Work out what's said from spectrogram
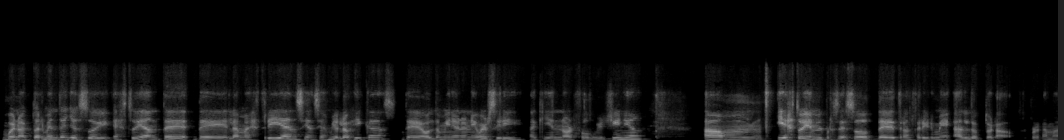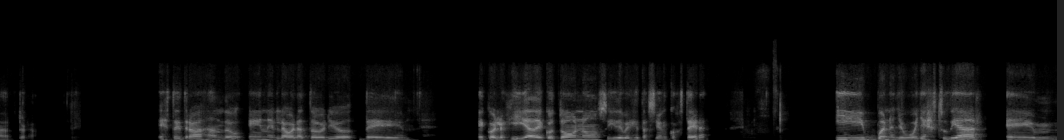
Bueno, actualmente yo soy estudiante de la maestría en Ciencias Biológicas de Old Dominion University, aquí en Norfolk, Virginia y estoy en el proceso de transferirme al doctorado, el programa de doctorado. Estoy trabajando en el laboratorio de ecología de cotonos y de vegetación costera. Y bueno, yo voy a estudiar em,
